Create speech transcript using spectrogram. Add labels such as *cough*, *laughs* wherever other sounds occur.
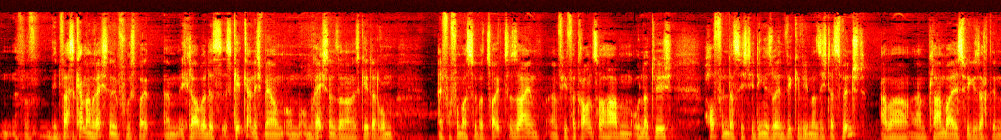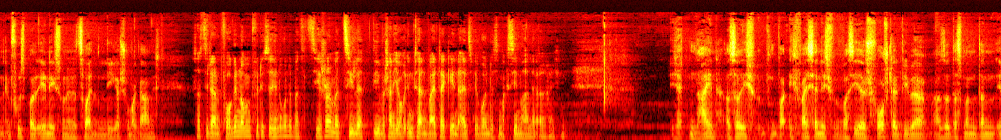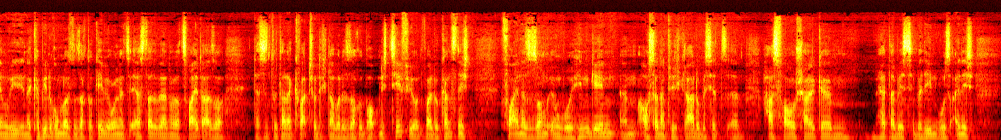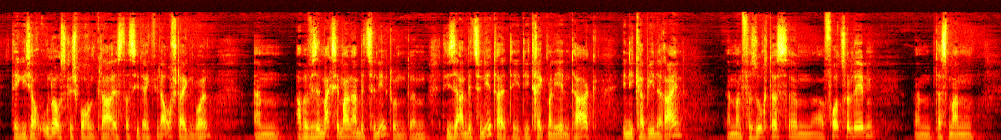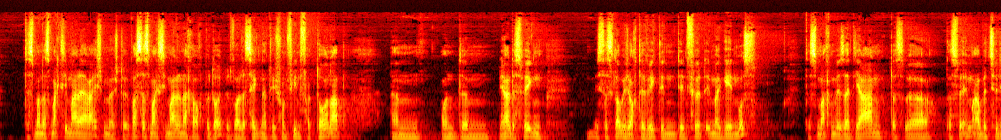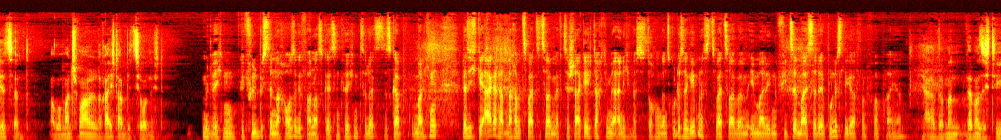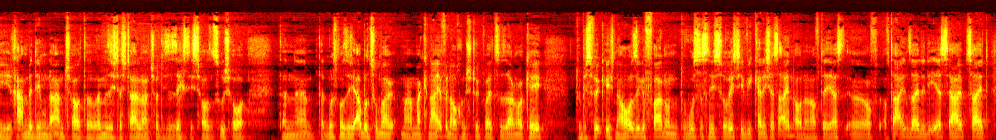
Mit was kann man rechnen im Fußball? Ähm, ich glaube, dass, es geht gar nicht mehr um, um, um Rechnen, sondern es geht darum, einfach von was überzeugt zu sein, äh, viel Vertrauen zu haben und natürlich hoffen, dass sich die Dinge so entwickeln, wie man sich das wünscht. Aber ähm, planbar ist, wie gesagt, in, im Fußball eh nichts und in der zweiten Liga schon mal gar nicht. Was hast du dann vorgenommen für diese Hinrunde? Man setzt hier schon immer Ziele, die wahrscheinlich auch intern weitergehen, als wir wollen das Maximale erreichen. Ja, nein, also ich, ich weiß ja nicht, was ihr euch vorstellt, wie wir, also dass man dann irgendwie in der Kabine rumläuft und sagt, okay, wir wollen jetzt Erster werden oder Zweiter. Also das ist totaler Quatsch und ich glaube, das ist auch überhaupt nicht zielführend, weil du kannst nicht vor einer Saison irgendwo hingehen. Ähm, außer natürlich klar, du bist jetzt ähm, HSV, Schalke, ähm, Hertha BSC Berlin, wo es eigentlich, denke ich, auch unausgesprochen klar ist, dass sie direkt wieder aufsteigen wollen. Ähm, aber wir sind maximal ambitioniert und ähm, diese Ambitioniertheit, die, die trägt man jeden Tag in die Kabine rein. Ähm, man versucht das ähm, vorzuleben, ähm, dass man dass man das Maximale erreichen möchte. Was das Maximale nachher auch bedeutet, weil das hängt natürlich von vielen Faktoren ab. Ähm, und ähm, ja, deswegen ist das, glaube ich, auch der Weg, den, den Fürth immer gehen muss. Das machen wir seit Jahren, dass wir, dass wir immer ambitioniert sind. Aber manchmal reicht Ambition nicht. Mit welchem Gefühl bist du nach Hause gefahren aus Gelsenkirchen zuletzt? Es gab manchen, der sich geärgert hat nach dem 2 zu 2 beim FC Schalke. Ich dachte mir eigentlich, was ist doch ein ganz gutes Ergebnis. 2 2 beim ehemaligen Vizemeister der Bundesliga von vor ein paar Jahren. Ja, wenn man, wenn man sich die Rahmenbedingungen da anschaut, oder wenn man sich das Stadion anschaut, diese 60.000 Zuschauer, dann, äh, dann muss man sich ab und zu mal, mal, mal kneifen, auch ein Stück weit zu sagen, okay, du bist wirklich nach Hause gefahren und du wusstest nicht so richtig, wie kann ich das einordnen. Auf der, erst, äh, auf, auf der einen Seite die erste Halbzeit,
